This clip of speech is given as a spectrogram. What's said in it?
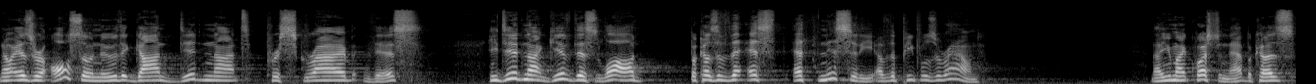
Now, Ezra also knew that God did not prescribe this. He did not give this law because of the ethnicity of the peoples around. Now, you might question that because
